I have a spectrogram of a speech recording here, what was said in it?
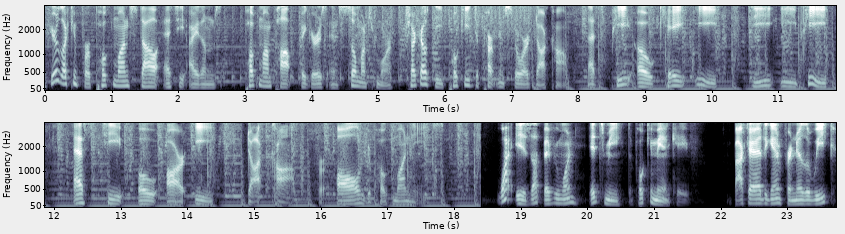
If you're looking for Pokemon style Etsy items, Pokemon pop figures, and so much more, check out the PokeDepartmentStore.com. That's P O K E D E P S T O R E.com for all your Pokemon needs. What is up, everyone? It's me, the Pokemon Cave. Back at it again for another week.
